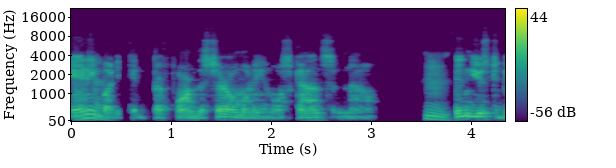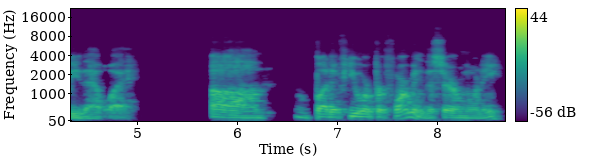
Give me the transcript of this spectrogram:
Anybody okay. can perform the ceremony in Wisconsin now. Hmm. Didn't used to be that way. Um, but if you are performing the ceremony,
